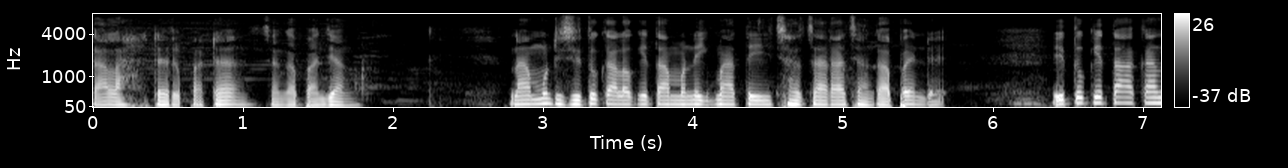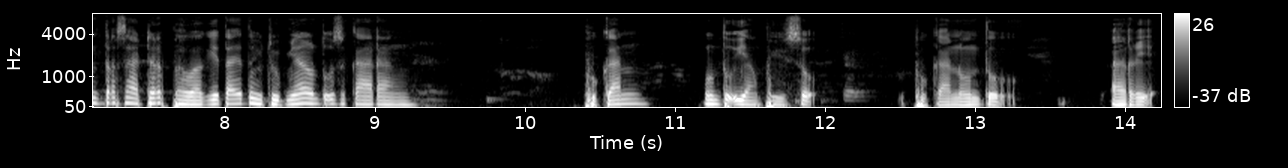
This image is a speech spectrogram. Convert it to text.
kalah daripada jangka panjang. Namun di situ kalau kita menikmati secara jangka pendek itu kita akan tersadar bahwa kita itu hidupnya untuk sekarang. Bukan untuk yang besok bukan untuk hari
